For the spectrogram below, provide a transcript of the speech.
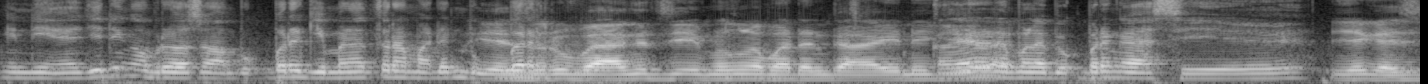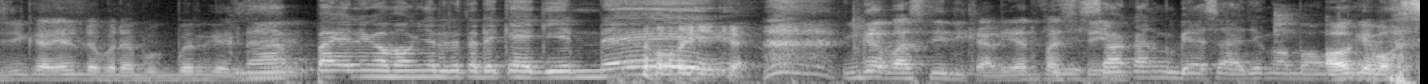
Ini aja deh ngobrol sama bukber gimana tuh Ramadan Iya bukber. seru banget sih emang Ramadan kali ini Kalian gila. udah mulai bukber gak sih? Iya gak sih kalian udah pada bukber gak sih Kenapa ini ngomongnya dari tadi kayak gini? oh iya enggak pasti di kalian pasti Bisa kan biasa aja ngomong. oke bos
